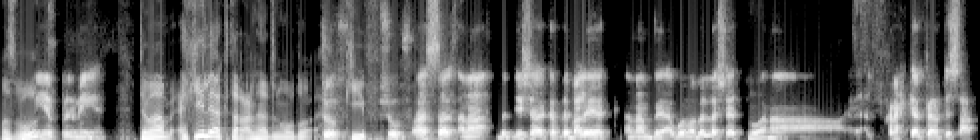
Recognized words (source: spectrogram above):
مزبوط 100% تمام؟ احكي لي أكثر عن هذا الموضوع. شوف كيف؟ شوف هسا أنا بديش أكذب عليك. أنا أول ما بلشت. وأنا خلينا نحكي 2009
